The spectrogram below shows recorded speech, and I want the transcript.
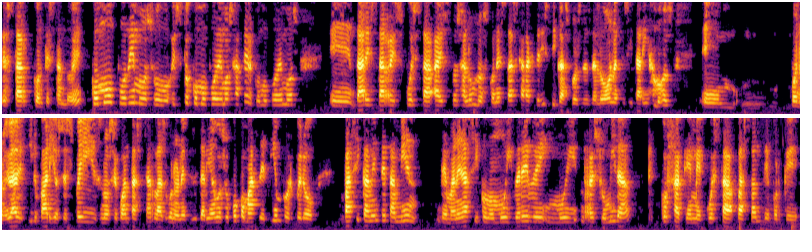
estar contestando, ¿eh? ¿Cómo podemos, o esto cómo podemos hacer, cómo podemos eh, dar esta respuesta a estos alumnos con estas características? Pues desde luego necesitaríamos Em, bueno, iba a decir varios space, no sé cuántas charlas, bueno, necesitaríamos un poco más de tiempo, pero básicamente también de manera así como muy breve y muy resumida, cosa que me cuesta bastante porque,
